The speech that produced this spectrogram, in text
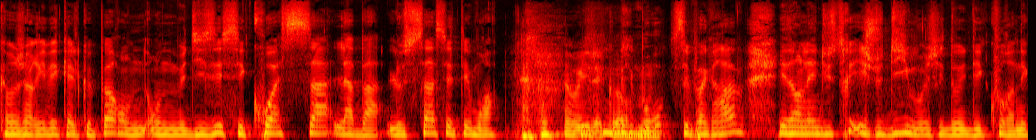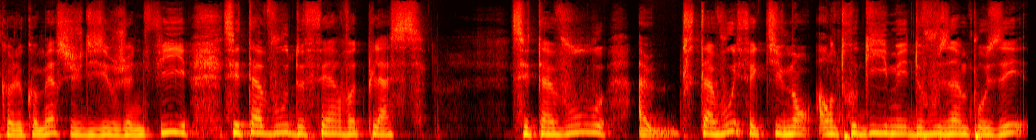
quand j'arrivais quelque part, on, on me disait c'est quoi ça là-bas? Le ça, c'était moi. oui, d'accord. Mais bon, c'est pas grave. Et dans l'industrie, et je dis, moi j'ai donné des cours en école de commerce, et je disais aux jeunes filles, c'est à vous de faire votre place. C'est à vous, c'est à vous effectivement, entre guillemets, de vous imposer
